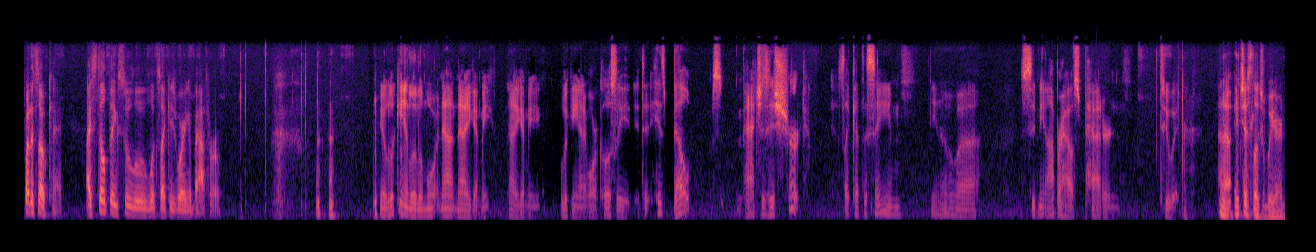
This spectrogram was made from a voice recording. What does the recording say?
But it's okay. I still think Sulu looks like he's wearing a bathrobe. You know, looking at a little more now. Now you got me. Now you got me looking at it more closely. It, his belt matches his shirt. It's like got the same, you know, uh, Sydney Opera House pattern to it. I don't know, it just looks weird.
